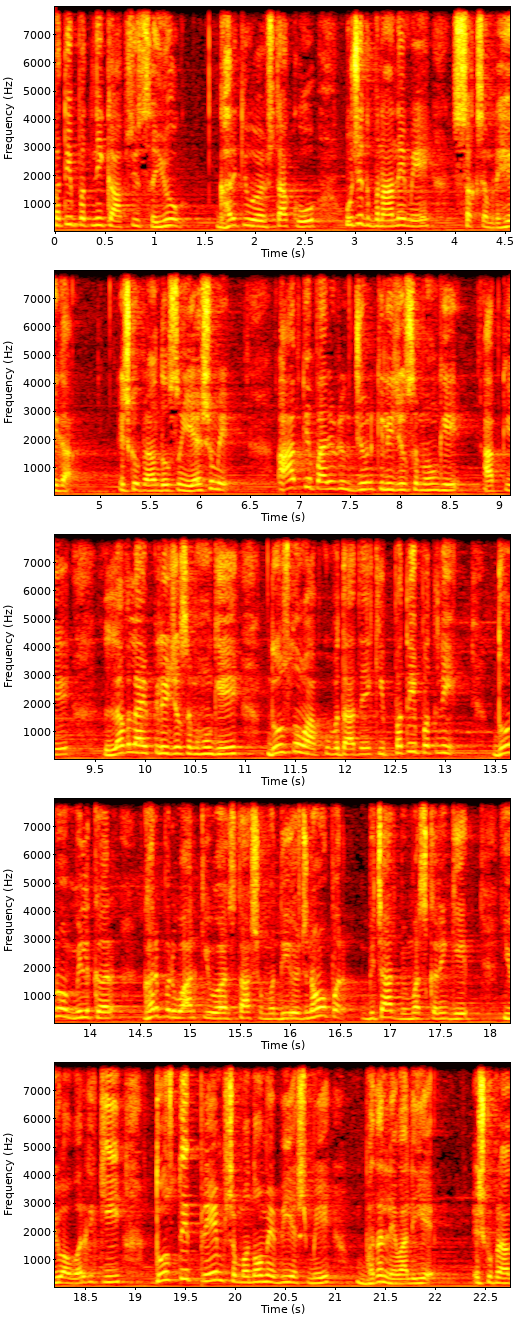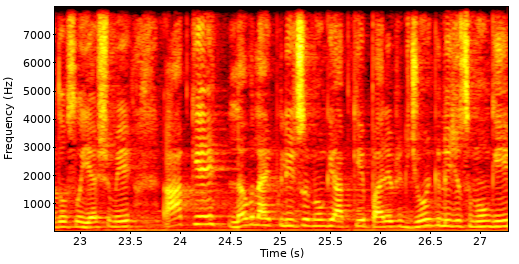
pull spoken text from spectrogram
पति पत्नी का आपसी सहयोग, घर की व्यवस्था को उचित बनाने में सक्षम रहेगा। इसके उपरांत दोस्तों, यश में आपके पारिवारिक जीवन के लिए जो समय होंगे, आपके लव लाइफ के लिए जो समय होंगे, दोस्तों, आपको बता दें कि पति पत्नी दोनों मिलकर घर परिवार की व्यवस्था संबंधी योजनाओं पर विचार विमर्श करेंगे। युवा वर्ग की दोस्ती प्रेम संबंधों में भी यश में बदलने वाली है। इसके उपरांत दोस्तों, यश में आपके लव लाइफ के लिए जो होंगे, आपके पारिवारिक जीवन के लिए जो समय होंगे,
